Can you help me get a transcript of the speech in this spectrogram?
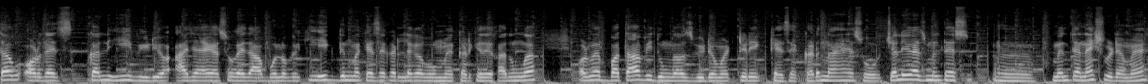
तब और गैस कल ही वीडियो आ जाएगा। सो गैस आप बोलोगे कि एक दिन में कैसे कर लेगा, वो मैं करके दिखा दूँगा। और मैं बता भी दूँगा उस वीडियो में ट्रिक कैसे करना है। सो चलिए गैस मिलते हैं मिलते हैं नेक्स्ट वीडियो में।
